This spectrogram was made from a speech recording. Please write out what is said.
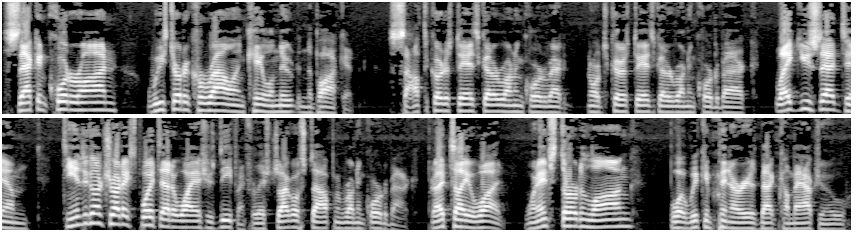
second quarter on, we started corralling Kalen Newton in the pocket. South Dakota State's got a running quarterback. North Dakota State's got a running quarterback. Like you said, Tim, teams are going to try to exploit that at YSU's defense, where they struggle stopping running quarterback. But I tell you what, when it's third and long, boy, we can pin our ears back and come after you,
